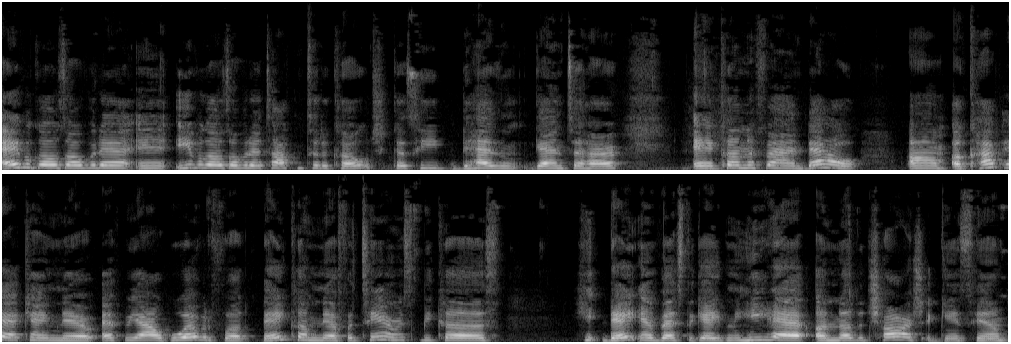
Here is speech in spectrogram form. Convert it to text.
ava goes over there and eva goes over there talking to the coach because he hasn't gotten to her and come to find out um a cop had came there fbi whoever the fuck they come there for terrence because he, they investigating. He had another charge against him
